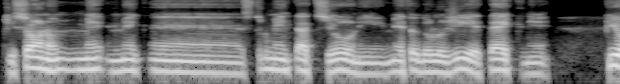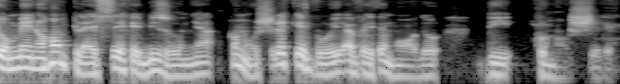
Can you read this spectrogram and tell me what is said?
ci sono me, me, eh, strumentazioni, metodologie, tecniche più o meno complesse che bisogna conoscere e che voi avrete modo di conoscere.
